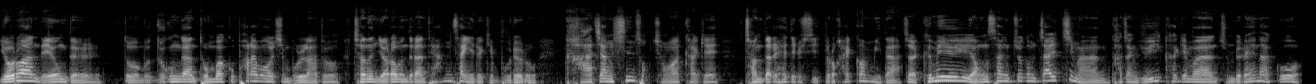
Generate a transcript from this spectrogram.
이러한 내용들 또 뭐 누군가는 돈 받고 팔아먹을지 몰라도 저는 여러분들한테 항상 이렇게 무료로 가장 신속 정확하게 전달을 해드릴 수 있도록 할 겁니다. 자 금일 영상 조금 짧지만 가장 유익하게만 준비를 해놨고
